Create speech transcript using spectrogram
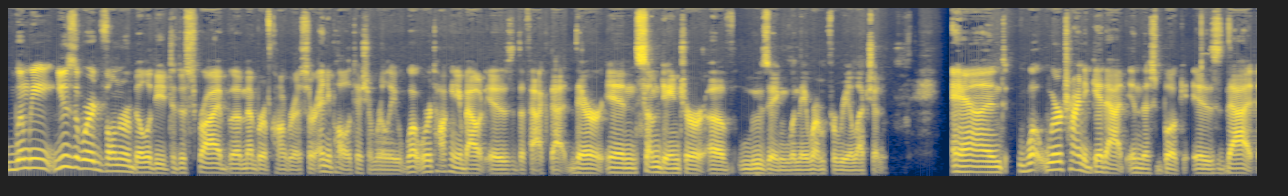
when we use the word vulnerability to describe a member of Congress or any politician, really, what we're talking about is the fact that they're in some danger of losing when they run for reelection. And what we're trying to get at in this book is that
